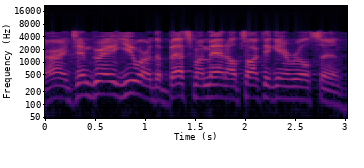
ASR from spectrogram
All right, Jim Gray, you are the best, my man. I'll talk to you again real soon.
